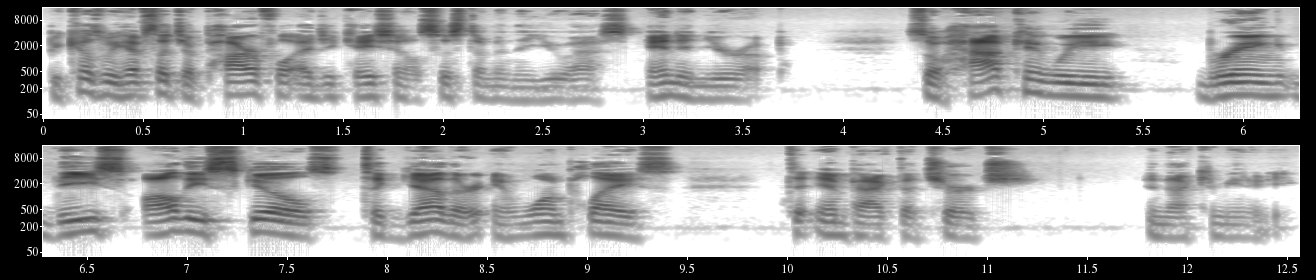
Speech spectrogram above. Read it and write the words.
because we have such a powerful educational system in the US and in Europe. So, how can we bring these all these skills together in one place to impact the church in that community?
